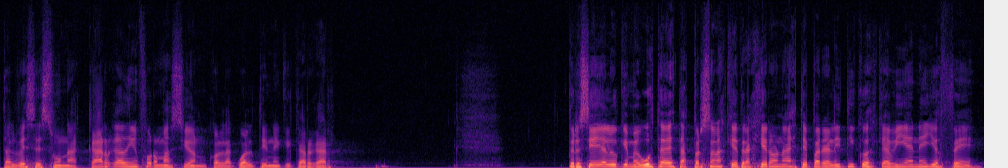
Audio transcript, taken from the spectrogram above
tal vez es una carga de información con la cual tiene que cargar. Pero si hay algo que me gusta de estas personas que trajeron a este paralítico es que había en ellos fe.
